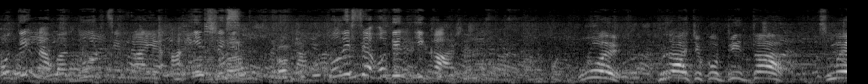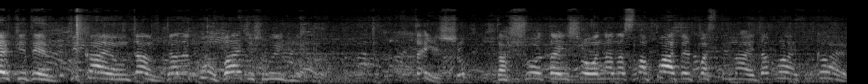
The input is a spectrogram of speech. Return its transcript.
Один на бандурці грає, а інший слухає. Колися один і каже. Ой, братику, біда! Смерть іде, тікаємо там вдалеку, бачиш, видно. Та і що? Та що, та й що, вона нас лопатою постинає, давай, тікаємо.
